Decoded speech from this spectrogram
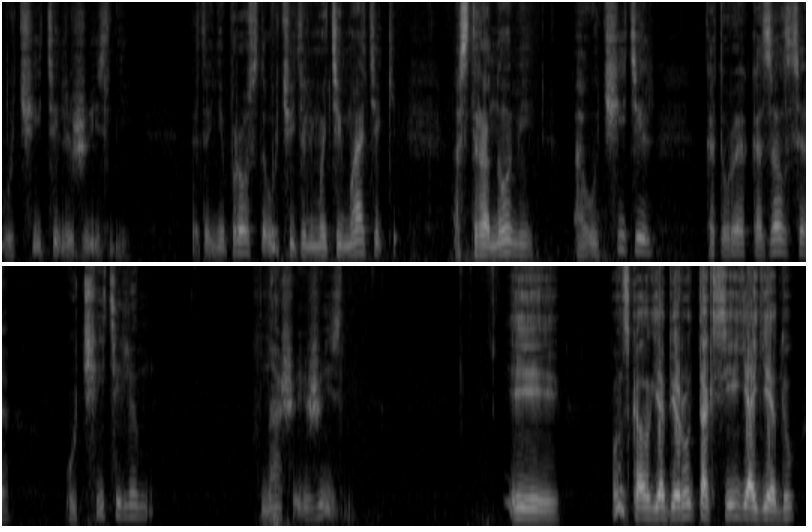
Учитель жизни. Это не просто учитель математики, астрономии, а учитель, который оказался учителем в нашей жизни. И он сказал, я беру такси, я еду –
